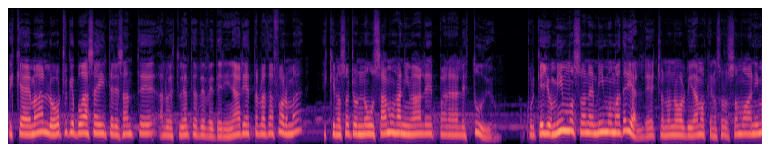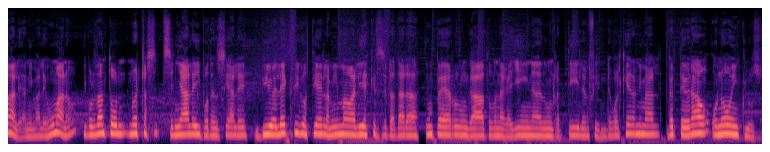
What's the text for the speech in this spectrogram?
Es que además lo otro que puede hacer interesante a los estudiantes de veterinaria esta plataforma es que nosotros no usamos animales para el estudio, porque ellos mismos son el mismo material. De hecho, no nos olvidamos que nosotros somos animales, animales humanos, y por lo tanto nuestras señales y potenciales bioeléctricos tienen la misma validez que si se tratara de un perro, de un gato, de una gallina, de un reptil, en fin, de cualquier animal vertebrado o no incluso.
